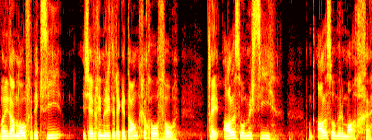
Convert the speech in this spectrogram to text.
Als ich am Laufen war, ist einfach immer wieder der Gedanke von hey, alles, was wir sind und alles, was wir machen,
